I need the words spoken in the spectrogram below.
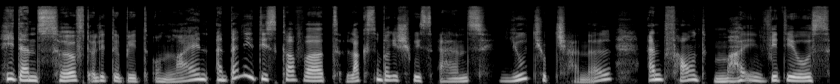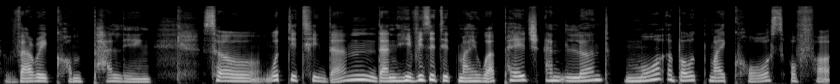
He then surfed a little bit online and then he discovered Luxembourgish with Anne's YouTube channel and found my videos very compelling. So, what did he then? Then he visited my webpage and learned more about my course offer,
